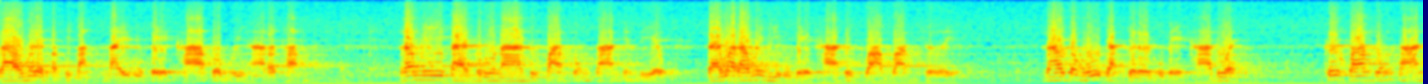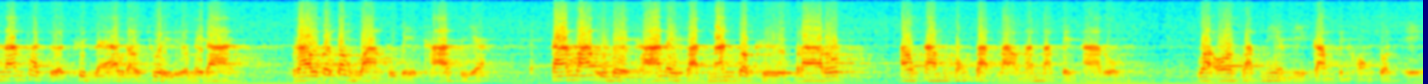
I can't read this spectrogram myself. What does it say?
เราไม่ได้ปฏิบัติในอุเบกขาปรมวิหารธรรม เรามีแต่กรุณาคือความสงสารอย่างเดียว แต่ว่าเราไม่มีอุเบกขาคือความวางเฉย เราต้องรู้จักเจริญอุเบกขาด้วย คือความสงสารนั้นถ้าเกิดขึ้นแล้วเราช่วยเหลือไม่ได้ เราก็ต้องวางอุเบกขาเสีย การวางอุเบกขาในสัตว์นั้นก็คือปรารบเอากรรมของสัตว์เหล่านั้นมาเป็นอารมณ์ ว่าอสัตว์นี่มีกรรมเป็นของตนเอง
